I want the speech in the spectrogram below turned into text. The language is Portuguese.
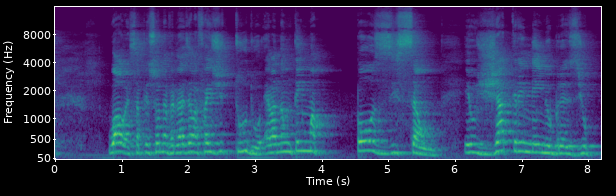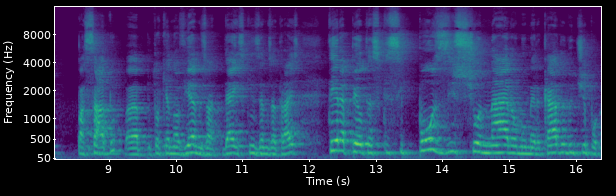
uau, essa pessoa na verdade ela faz de tudo, ela não tem uma posição. Eu já treinei no Brasil passado, uh, estou aqui há nove anos, há 10, 15 anos atrás, terapeutas que se posicionaram no mercado do tipo,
